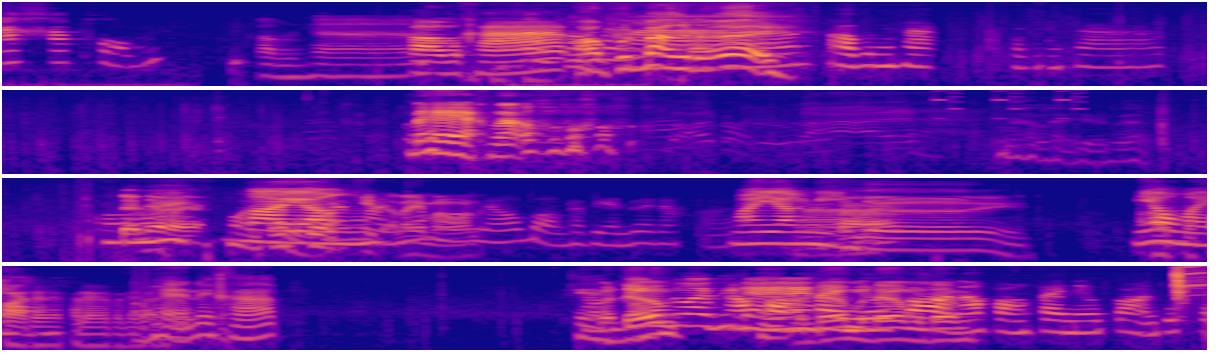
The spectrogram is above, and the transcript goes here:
นะครับผมขอบคุณครับขอบคุณครับขอบคุณมากเลยขอบคุณค่ะขอบคุณค่ะแบกแล้วเดี๋ยวนี้อะไรมายังกินอะไรมาวะแล้วบอกทะเบียนด้วยนะคะมายังนี่เลยเนี่ยวมาไปยังเลยไปเลยไปเลยแผนเลยครับ เหมือนเดิมเอาของเหมือนใส่เดิมเหมือนนิ้วเดิมเหมืก่อนอเดินมเอาของใส่นิ้วก่อนทุกแผค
